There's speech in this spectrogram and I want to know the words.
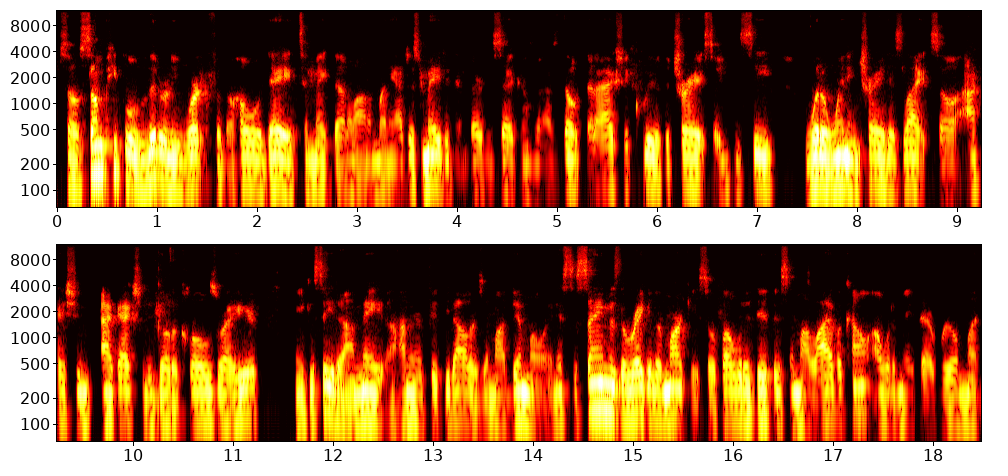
So some people literally work for the whole day to make that amount of money. I just made it in 30 seconds and that's dope that I actually cleared the trade so you can see what a winning trade is like. So I can, shoot, I can actually go to close right here and you can see that I made $150 in my demo and it's the same as the regular market. So if I would have did this in my live account, I would have made that real money.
